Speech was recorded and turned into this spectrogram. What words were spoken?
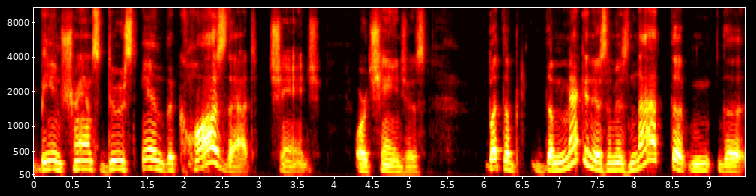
being transduced in the cause that change or changes but the the mechanism is not the the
